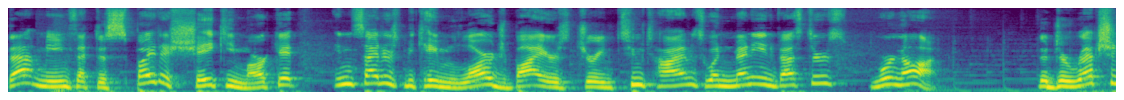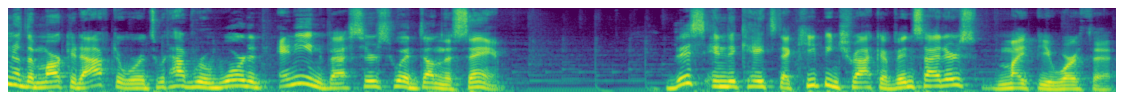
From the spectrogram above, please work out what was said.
That means that despite a shaky market, insiders became large buyers during two times when many investors were not. The direction of the market afterwards would have rewarded any investors who had done the same. This indicates that keeping track of insiders might be worth it.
